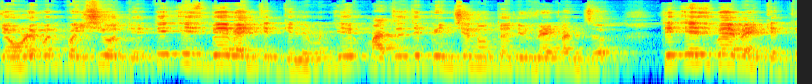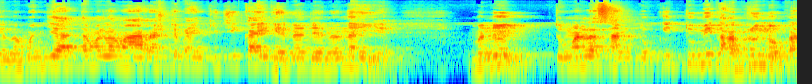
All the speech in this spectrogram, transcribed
जेवढे पण पैसे होते ते एस बी आय बँकेत गेले. म्हणजे माझं जे पेन्शन होतं दिव्यांगांचं ते एस बी आय बँकेत गेलं. म्हणजे आता मला महाराष्ट्र बँकेची काही घेणं देणं नाही आहे म्हणून तुम्हाला सांगतो की तुम्ही घाबरू नका.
